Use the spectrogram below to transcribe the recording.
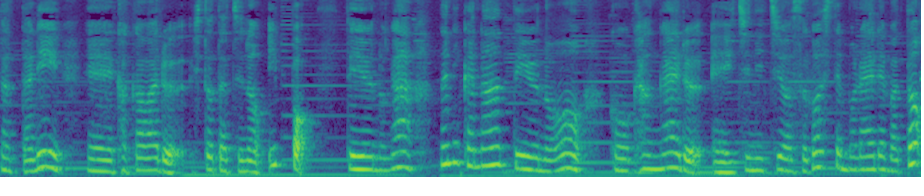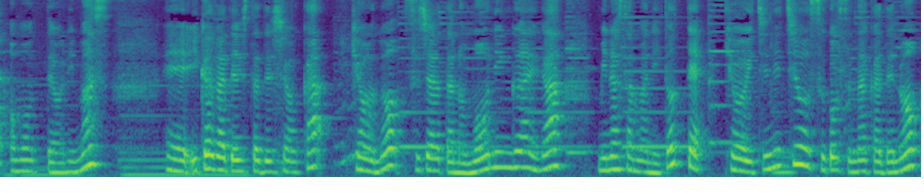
だったり、えー、関わる人たちの一歩っていうのが何かなっていうのをこう考える、えー、一日を過ごしてもらえればと思っております、えー、いかがでしたでしょうか？今日のスジャータのモーニングアイが皆様にとって今日一日を過ごす中での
